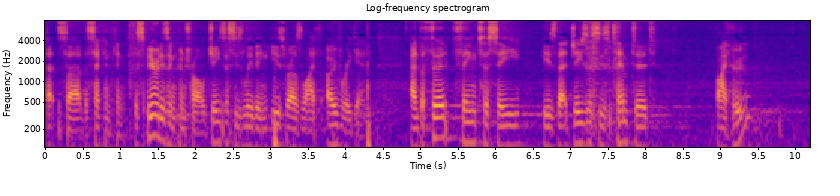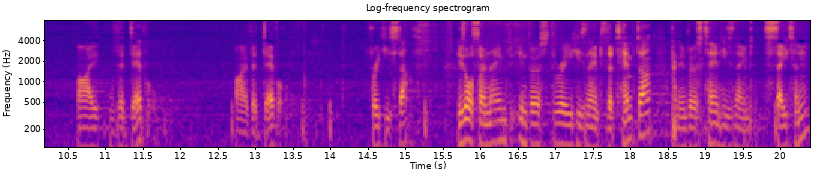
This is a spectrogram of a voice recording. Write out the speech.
That's uh, the second thing. The Spirit is in control. Jesus is living Israel's life over again. And the third thing to see is that Jesus is tempted by who? By the devil. By the devil. Freaky stuff. He's also named in verse 3, he's named the tempter, and in verse 10, he's named Satan.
